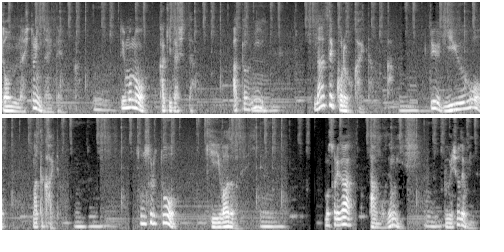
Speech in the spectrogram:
どんな人になりたいのか。うん。っていうものを書き出した後に、なぜこれを書いたのか。うん。という理由をまた書いてもらう。うん。そうすると、キーワードが出てきて、もうそれが単語でもいいし、うん。文章でもいいんだ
